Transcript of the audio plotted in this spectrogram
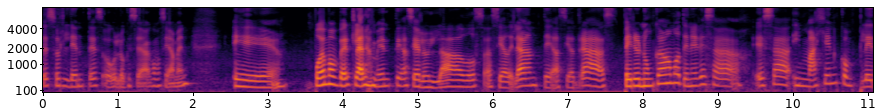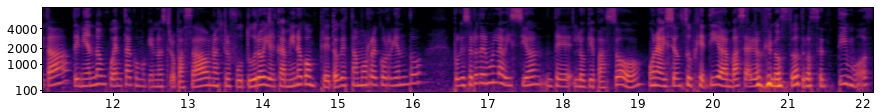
esos lentes o lo que sea, como se llamen eh, podemos ver claramente hacia los lados, hacia adelante, hacia atrás, pero nunca vamos a tener esa, esa imagen completa teniendo en cuenta como que nuestro pasado, nuestro futuro y el camino completo que estamos recorriendo porque solo tenemos la visión de lo que pasó, una visión subjetiva en base a lo que nosotros sentimos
